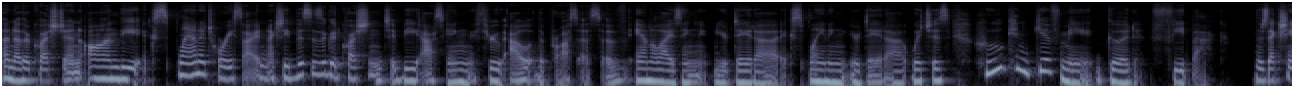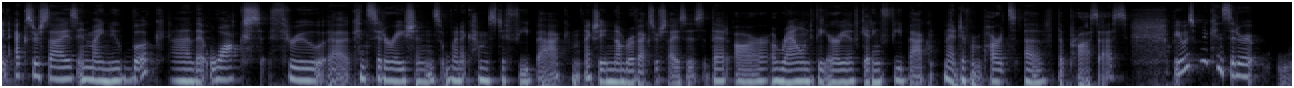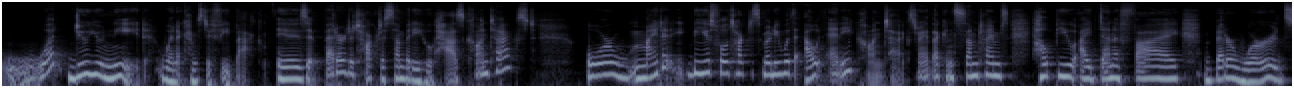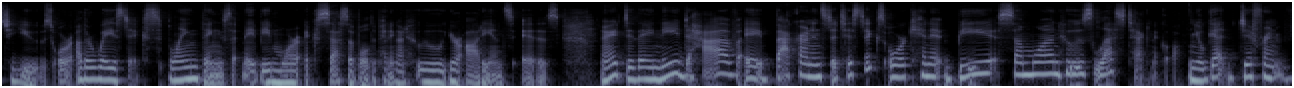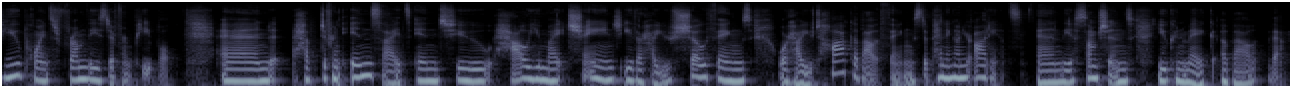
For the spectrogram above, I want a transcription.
another question on the explanatory side. And actually, this is a good question to be asking throughout the process of analyzing your data, explaining your data, which is who can give me good feedback? There's actually an exercise in my new book uh, that walks through uh, considerations when it comes to feedback. Actually, a number of exercises that are around the area of getting feedback at different parts of the process. But you always want to consider what do you need when it comes to feedback? Is it better to talk to somebody who has context? Or might it be useful to talk to somebody without any context, right? That can sometimes help you identify better words to use or other ways to explain things that may be more accessible depending on who your audience is, right? Do they need to have a background in statistics or can it be someone who's less technical? And you'll get different viewpoints from these different people and have different insights into how you might change either how you show things or how you talk about things depending on your audience audience and the assumptions you can make about them.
